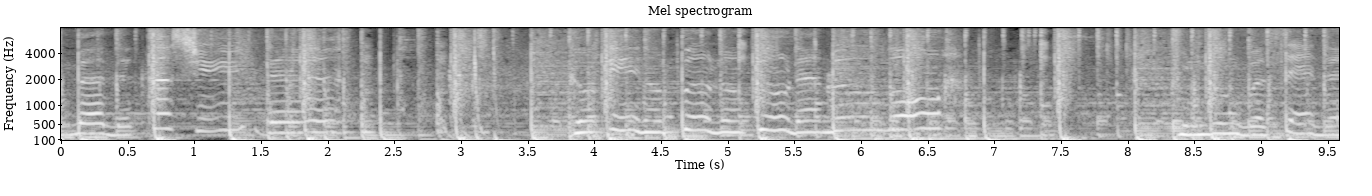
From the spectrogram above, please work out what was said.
今流して恋のプログラムを狂わせない。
